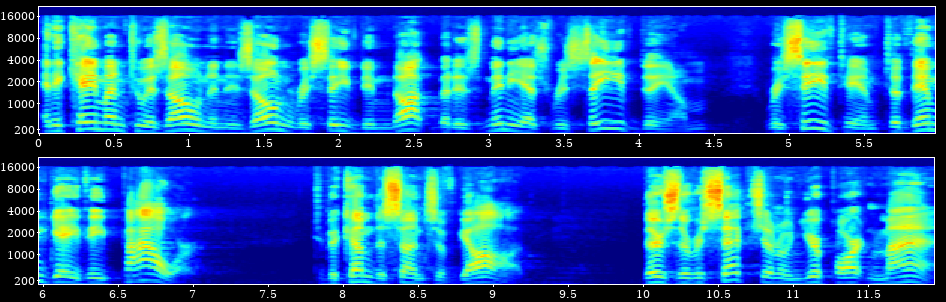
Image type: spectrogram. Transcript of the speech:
And he came unto his own, and his own received him not, but as many as received him, received him, to them gave he power to become the sons of God. There's the reception on your part and mine.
